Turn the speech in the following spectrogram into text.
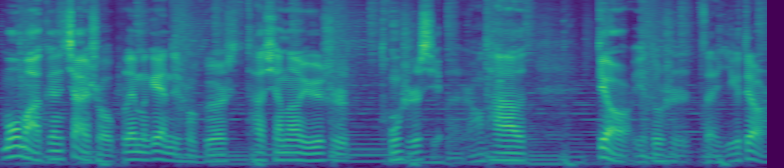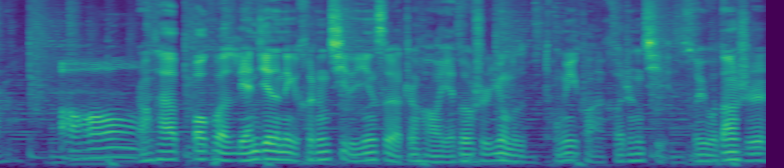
MoMA 跟下一首 Blame Again 那首歌，它相当于是同时写的，然后它调也都是在一个调上，哦，然后它包括连接的那个合成器的音色，正好也都是用的同一款合成器，所以我当时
